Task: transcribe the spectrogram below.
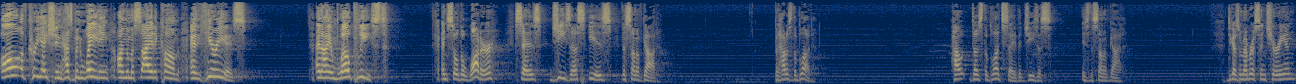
All of creation has been waiting on the Messiah to come, and here he is. And I am well pleased. And so the water says Jesus is the Son of God. But how does the blood? How does the blood say that Jesus is the Son of God? Do you guys remember a centurion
